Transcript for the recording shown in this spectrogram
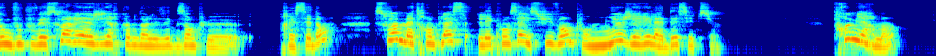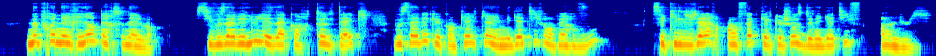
Donc vous pouvez soit réagir comme dans les exemples précédents, soit mettre en place les conseils suivants pour mieux gérer la déception. Premièrement, ne prenez rien personnellement. Si vous avez lu les accords Toltec, vous savez que quand quelqu'un est négatif envers vous, c'est qu'il gère en fait quelque chose de négatif en lui.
